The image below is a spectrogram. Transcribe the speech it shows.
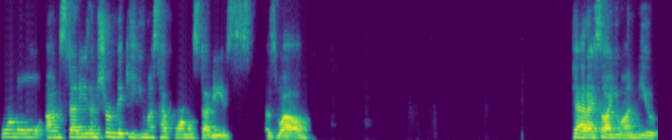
formal um, studies? I'm sure Vicki, you must have formal studies as well. Chad, I saw you unmute.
